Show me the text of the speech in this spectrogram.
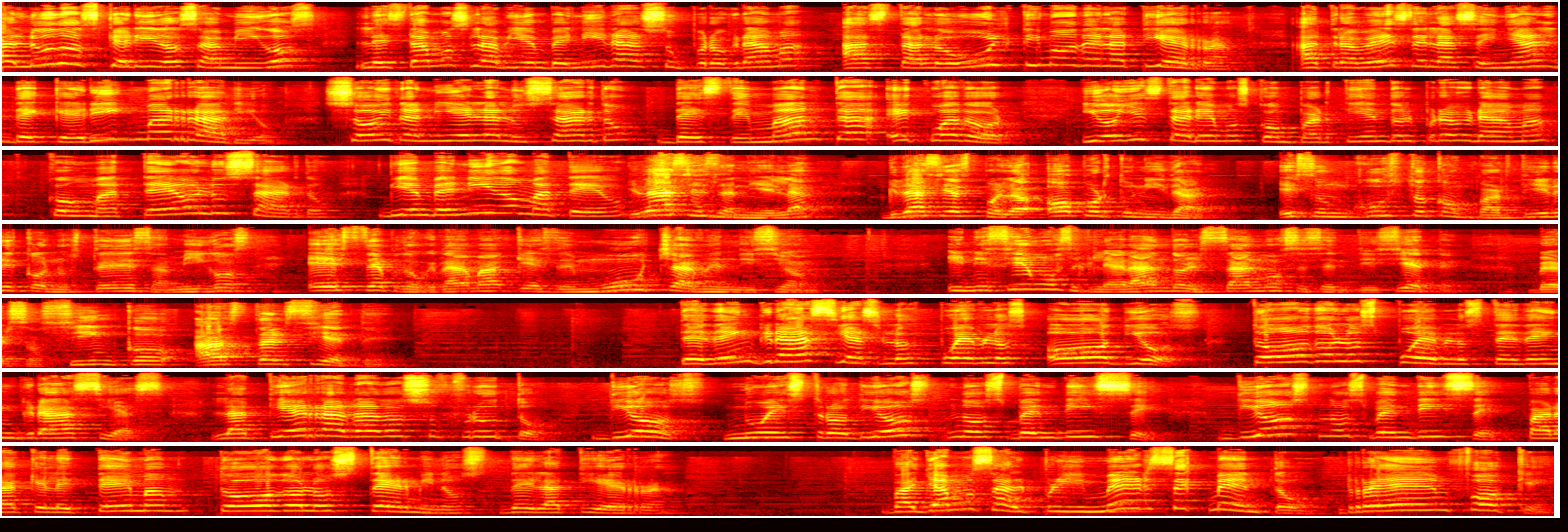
Saludos queridos amigos, les damos la bienvenida a su programa Hasta lo último de la Tierra a través de la señal de Querigma Radio. Soy Daniela Luzardo desde Manta, Ecuador y hoy estaremos compartiendo el programa con Mateo Luzardo. Bienvenido Mateo. Gracias Daniela, gracias por la oportunidad. Es un gusto compartir con ustedes amigos este programa que es de mucha bendición. Iniciemos declarando el Salmo 67, versos 5 hasta el 7. Te den gracias los pueblos, oh Dios, todos los pueblos te den gracias. La tierra ha dado su fruto. Dios, nuestro Dios, nos bendice. Dios nos bendice para que le teman todos los términos de la tierra. Vayamos al primer segmento, reenfoque.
